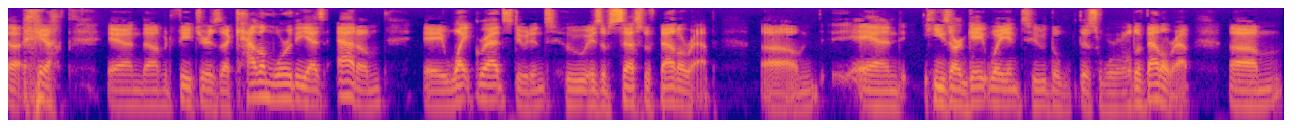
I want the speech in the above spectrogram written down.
Uh, yeah, and um, it features uh, Callum Worthy as Adam, a white grad student who is obsessed with battle rap, um, and he's our gateway into the this world of battle rap. Um,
